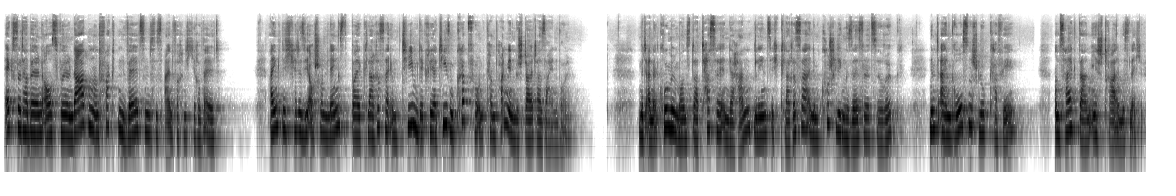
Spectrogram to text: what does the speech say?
Excel-Tabellen ausfüllen, Daten und Fakten wälzen, das ist einfach nicht ihre Welt. Eigentlich hätte sie auch schon längst bei Clarissa im Team der kreativen Köpfe und Kampagnengestalter sein wollen. Mit einer Krümelmonster-Tasse in der Hand lehnt sich Clarissa in dem kuscheligen Sessel zurück, nimmt einen großen Schluck Kaffee und zeigt dann ihr strahlendes Lächeln.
